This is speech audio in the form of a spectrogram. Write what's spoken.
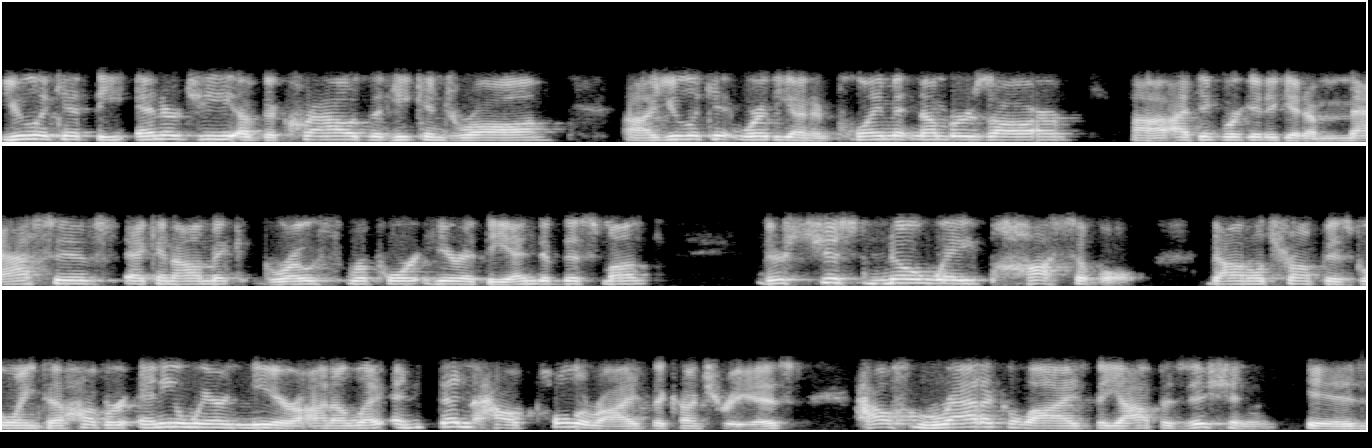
you look at the energy of the crowds that he can draw, uh, you look at where the unemployment numbers are. Uh, I think we're going to get a massive economic growth report here at the end of this month. There's just no way possible Donald Trump is going to hover anywhere near on a le- and then how polarized the country is, how radicalized the opposition is.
